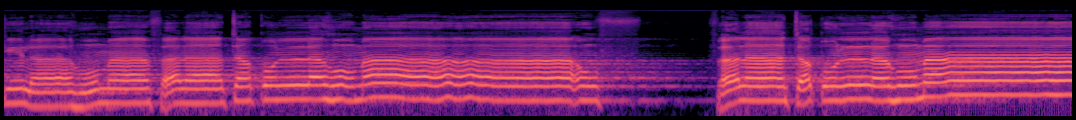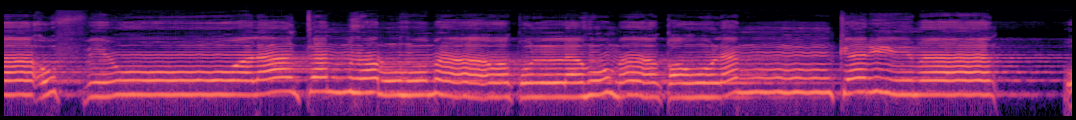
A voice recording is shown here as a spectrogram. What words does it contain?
كلاهما فلا تقل لهما أف فلا تقل لهما أف ولا تنهرهما وقل لهما قولا كريما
